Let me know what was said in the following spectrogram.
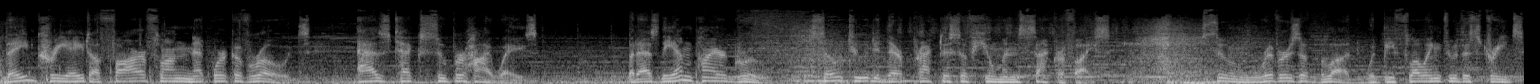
They'd create a far-flung network of roads, Aztec superhighways. But as the empire grew, so too did their practice of human sacrifice. Soon, rivers of blood would be flowing through the streets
